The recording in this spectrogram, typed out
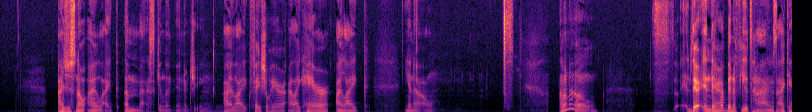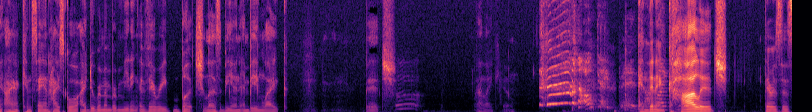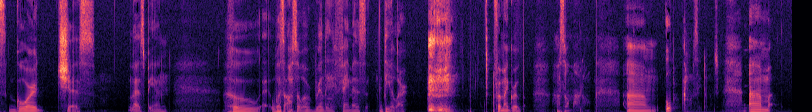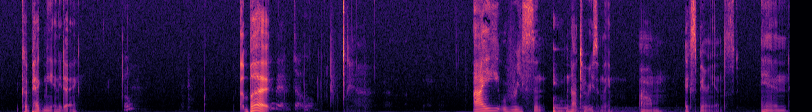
I just know I like a masculine energy. I mm-hmm. like facial hair. I like hair. I like, you know, I don't know. There and there have been a few times I can I can say in high school I do remember meeting a very butch lesbian and being like, "Bitch, I like you." okay, bitch. And then in college, there was this gorgeous lesbian who was also a really famous dealer for my group, also a model. Um, oh, I don't want to say too much. Um, could peg me any day. Ooh. Uh, But I recent, not too recently, um, experienced in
